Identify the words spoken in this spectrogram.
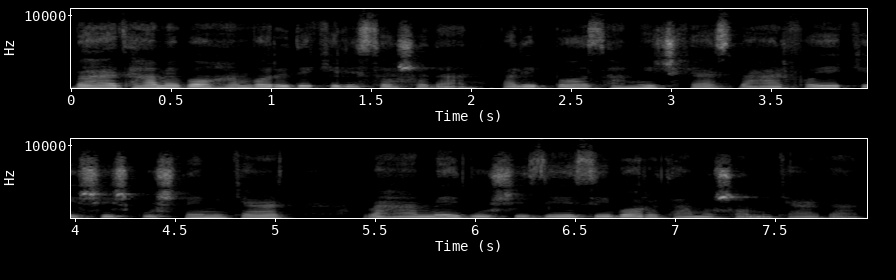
بعد همه با هم وارد کلیسا شدن ولی باز هم هیچ کس به حرفای کشیش گوش نمی‌کرد و همه دوشیزه زیبا رو تماشا می‌کردن.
